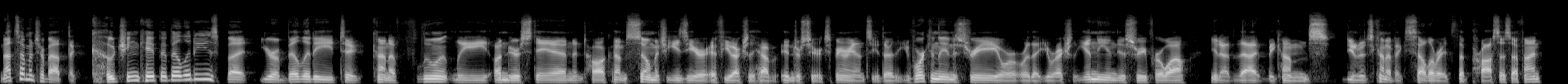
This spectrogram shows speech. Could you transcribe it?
not so much about the coaching capabilities, but your ability to kind of fluently understand and talk comes so much easier if you actually have industry experience, either that you've worked in the industry or, or that you're actually in the industry for a while. You know, that becomes, you know, just kind of accelerates the process, I find.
